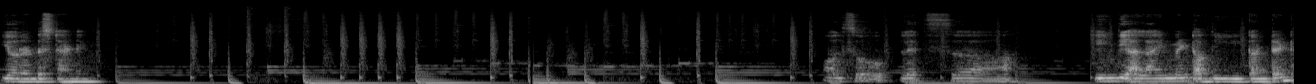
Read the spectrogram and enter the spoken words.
your understanding. Also let's uh, change the alignment of the content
